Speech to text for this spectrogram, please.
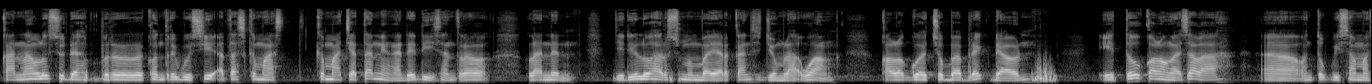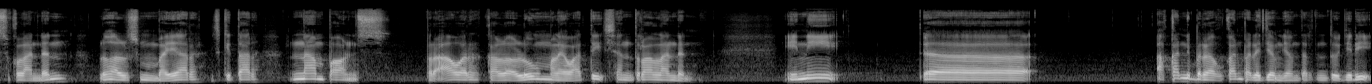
karena lu sudah berkontribusi atas kemas kemacetan yang ada di Central London. Jadi lu harus membayarkan sejumlah uang. Kalau gue coba breakdown itu kalau nggak salah uh, untuk bisa masuk ke London lu harus membayar sekitar 6 pounds per hour kalau lu melewati Central London. Ini uh, akan diberlakukan pada jam-jam tertentu. Jadi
